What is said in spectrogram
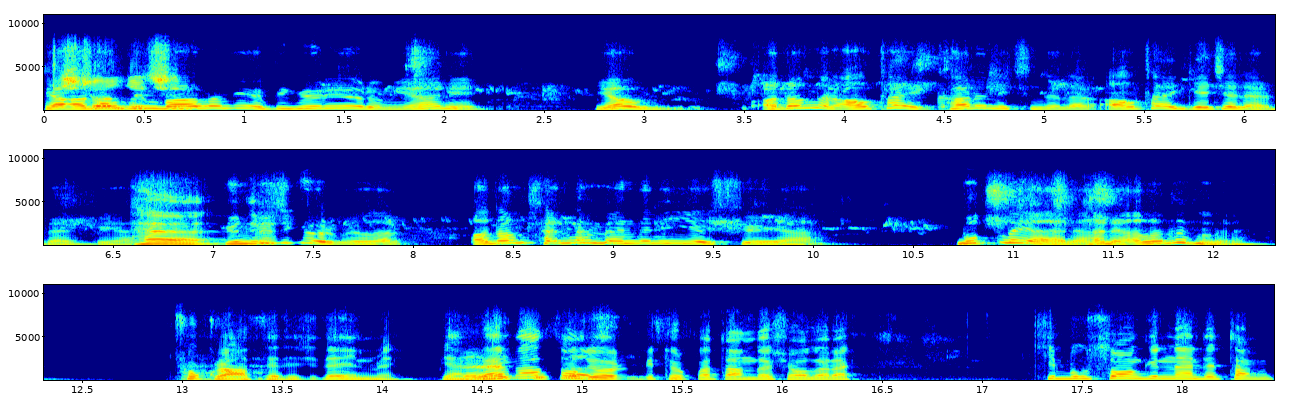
Ya İşte adam için- bağlanıyor bir görüyorum yani. Ya adamlar 6 ay karın içindeler. 6 ay geceler belki ya. He. Gündüzü görmüyorlar. Adam senden benden iyi yaşıyor ya. Mutlu yani hani anladın mı? Çok rahatsız edici değil mi? Yani Evet, ben rahatsız oluyorum bir Türk vatandaşı olarak. Ki bu son günlerde tam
